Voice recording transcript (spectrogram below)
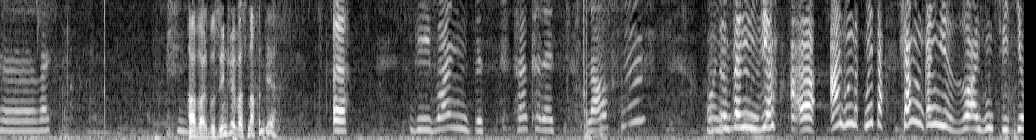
äh, was? Haval, wo sind wir? Was machen wir? Äh, wir wollen bis Herkules laufen. Und wenn wir äh, 100 Meter schaffen, können wir so ein Hund wie dir.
